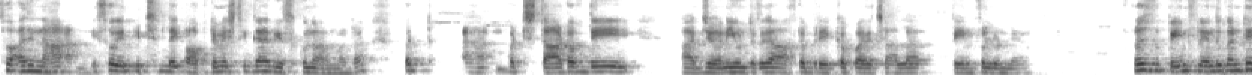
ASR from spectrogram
సో అది నా సో ఇట్స్ లైక్ ఆప్టమిస్టిక్ గానే తీసుకుందాం అనమాట but but start of the uh journey ఉంటుంది ఆఫ్టర్ బ్రేకప్ అది చాలా పెయిన్ఫుల్ ఉండే. పెయిన్ఫుల్ ఎందుకంటే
